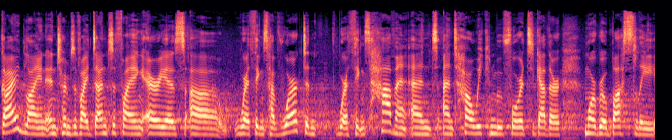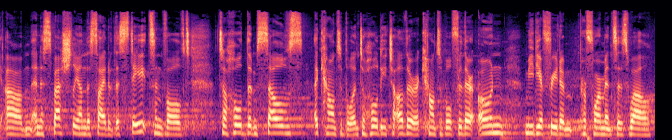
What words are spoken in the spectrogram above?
guideline in terms of identifying areas uh, where things have worked and where things haven't, and, and how we can move forward together more robustly, um, and especially on the side of the states involved, to hold themselves accountable and to hold each other accountable for their own media freedom performance as well.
